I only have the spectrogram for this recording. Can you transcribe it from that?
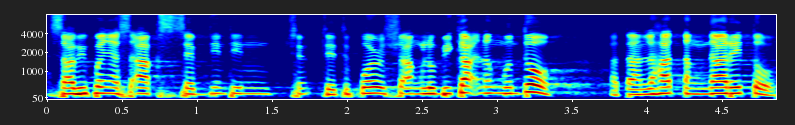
sabi pa niya sa Acts 17.24, siya ang lumika ng mundo at ang lahat ng narito,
